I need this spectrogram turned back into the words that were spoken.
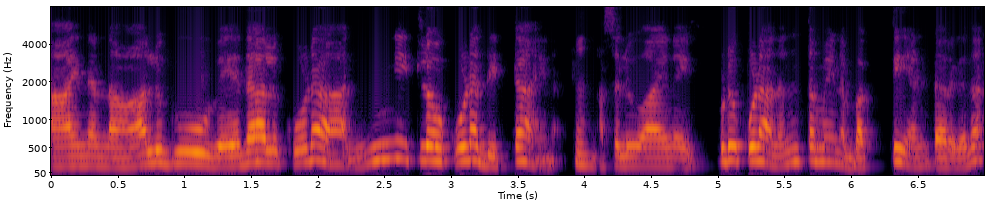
ఆయన నాలుగు వేదాలు కూడా అన్నిట్లో కూడా దిట్ట ఆయన. అసలు ఆయన ఎప్పుడు కూడా అనంతమైన భక్తి అంటారు కదా.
